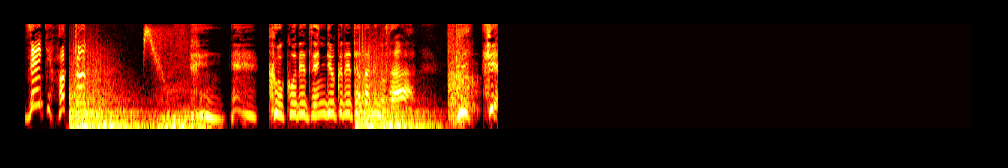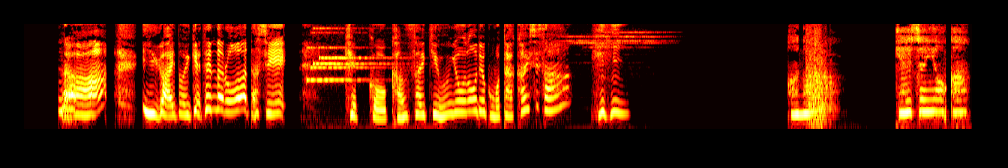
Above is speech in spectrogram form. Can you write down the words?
前期発艦。ここで全力で叩くのさ。いっけなあ？意外といけてんだろ私結構関西機運用能力も高いしさ。ひ ひあの軽巡洋艦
